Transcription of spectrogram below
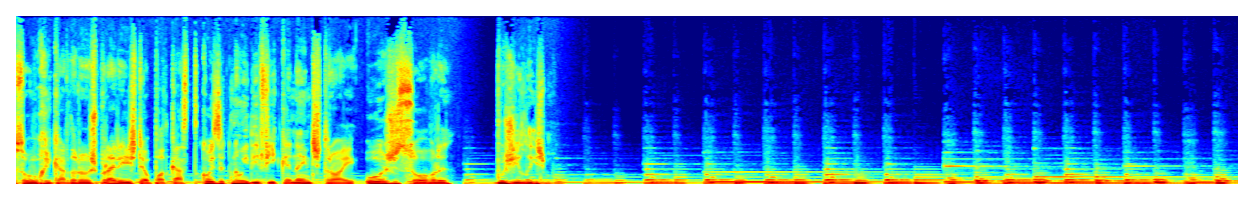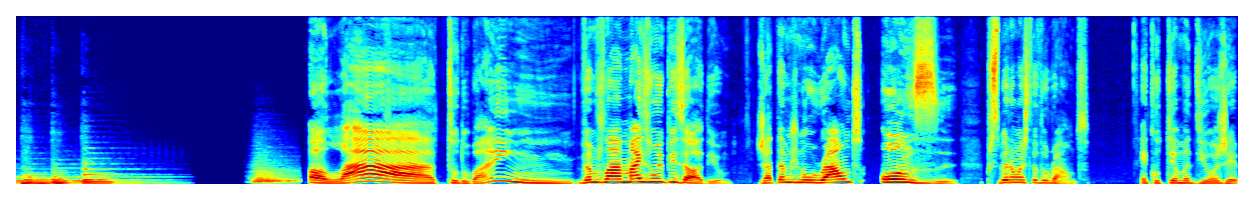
sou o Ricardo Araújo Pereira e isto é o podcast de Coisa que não edifica nem destrói, hoje sobre pugilismo. Olá, tudo bem? Vamos lá a mais um episódio. Já estamos no round 11. Perceberam esta do round? É que o tema de hoje é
